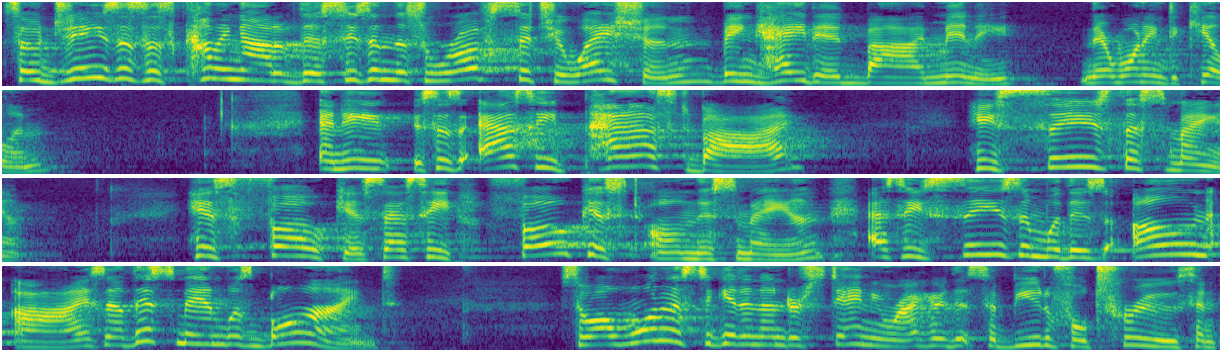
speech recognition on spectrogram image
So Jesus is coming out of this, he's in this rough situation, being hated by many, and they're wanting to kill him. And he, says, as he passed by, he sees this man his focus, as he focused on this man, as he sees him with his own eyes. Now, this man was blind. So I want us to get an understanding right here that's a beautiful truth. And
